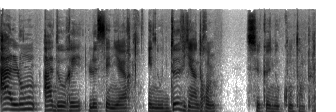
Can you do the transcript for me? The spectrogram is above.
allons adorer le Seigneur et nous deviendrons ce que nous contemplons.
